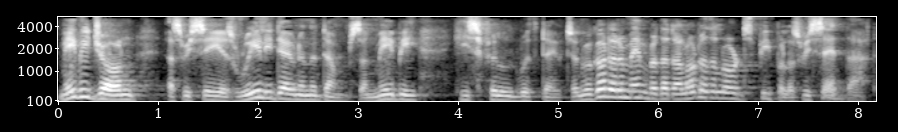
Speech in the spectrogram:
maybe John, as we say, is really down in the dumps, and maybe he's filled with doubts. And we've got to remember that a lot of the Lord's people, as we said that,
